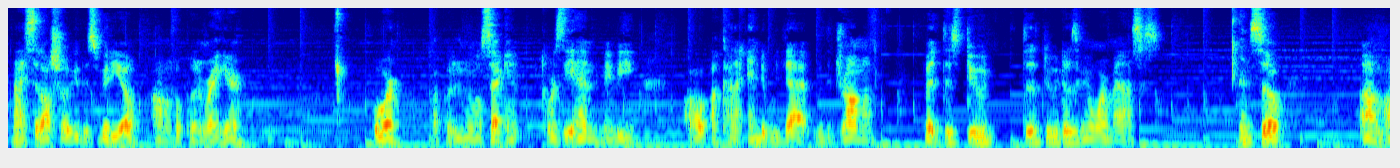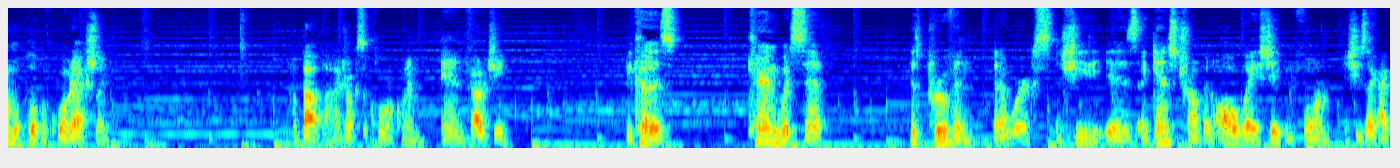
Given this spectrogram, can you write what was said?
And I said I'll show you this video. I don't know if I'll put it right here. Or if I put it in a little second towards the end, maybe I'll, I'll kind of end it with that, with the drama. But this dude, this dude doesn't even wear masks. And so um, I'm to pull up a quote actually about the hydroxychloroquine and Fauci. Because Karen Whitsett has proven that it works, and she is against Trump in all ways, shape, and form. And she's like, I,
